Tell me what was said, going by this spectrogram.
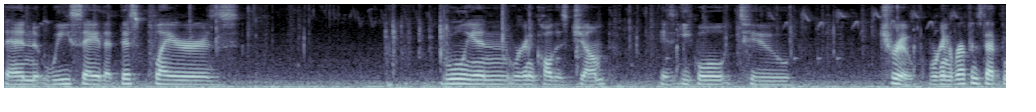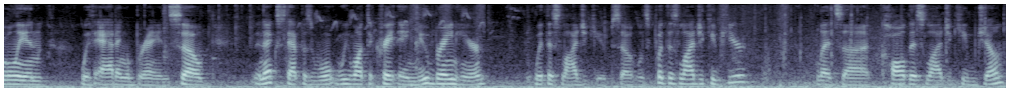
Then we say that this player's boolean, we're going to call this jump, is equal to true. We're going to reference that boolean with adding a brain. So the next step is we want to create a new brain here with this logic cube. So let's put this logic cube here. Let's uh, call this logic cube jump.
